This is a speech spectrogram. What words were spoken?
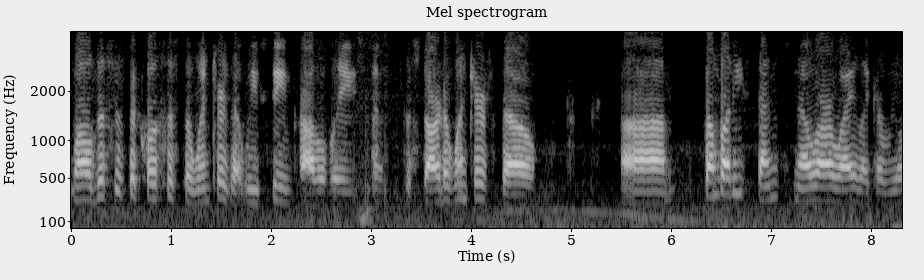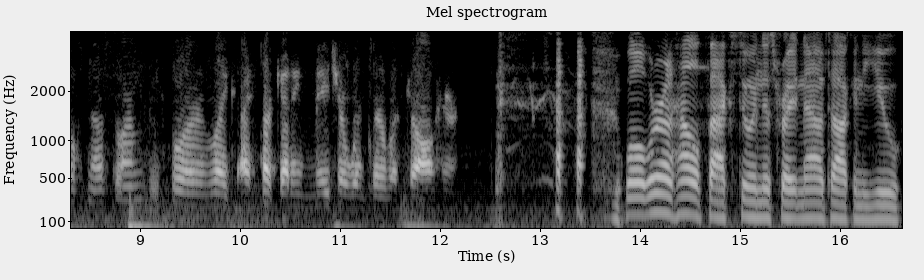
Well, this is the closest to winter that we've seen probably since the start of winter. So, um, somebody send snow our way, like a real snowstorm, before like I start getting major winter withdrawal here. well, we're in Halifax doing this right now, talking to you,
